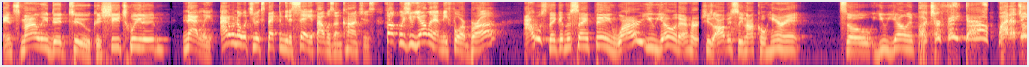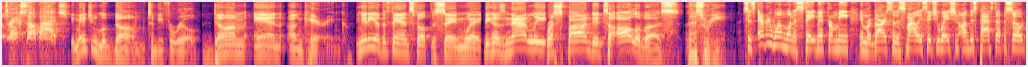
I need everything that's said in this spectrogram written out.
And Smiley did too, because she tweeted, Natalie, I don't know what you expected me to say if I was unconscious. Fuck was you yelling at me for, bruh? I was thinking the same thing. Why are you yelling at her? She's obviously not coherent. So you yelling, put your feet down. Why did you drink so much? It made you look dumb, to be for real. Dumb and uncaring. Many of the fans felt the same way because Natalie responded to all of us. Let's read. Since everyone won a statement from me in regards to the Smiley situation on this past episode,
